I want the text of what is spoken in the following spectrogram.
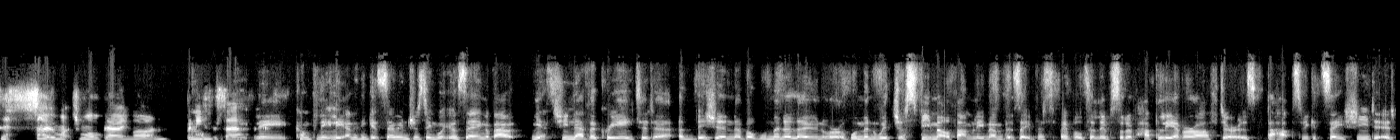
there's so much more going on beneath completely, the surface. Completely. And I think it's so interesting what you're saying about yes, she never created a, a vision of a woman alone or a woman with just female family members able, able to live sort of happily ever after, as perhaps we could say she did.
